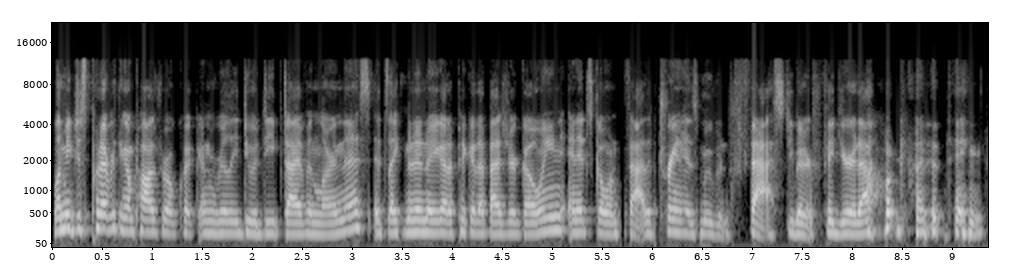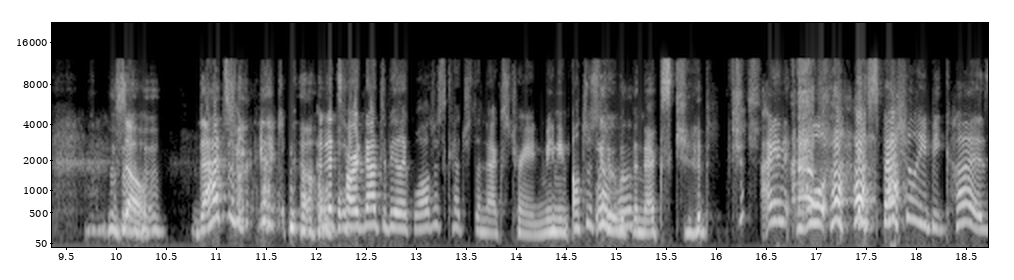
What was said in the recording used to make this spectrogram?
let me just put everything on pause real quick and really do a deep dive and learn this. It's like, no, no, no, you got to pick it up as you're going and it's going fast. The train is moving fast. You better figure it out, kind of thing. So that's my no. And it's hard not to be like, well, I'll just catch the next train, meaning I'll just do it with the next kid. I well, especially because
